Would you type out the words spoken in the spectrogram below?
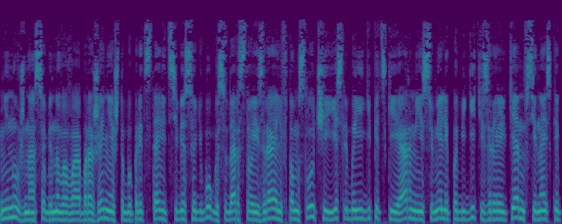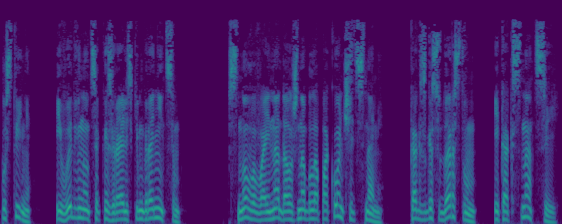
Не нужно особенного воображения, чтобы представить себе судьбу государства Израиль в том случае, если бы египетские армии сумели победить израильтян в Синайской пустыне и выдвинуться к израильским границам. Снова война должна была покончить с нами, как с государством и как с нацией.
